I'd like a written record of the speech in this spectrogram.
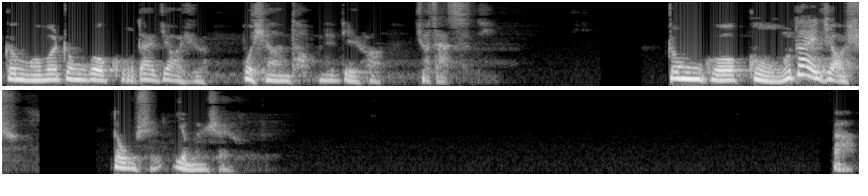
跟我们中国古代教学不相同的地方，就在此地。中国古代教学都是一门深入，啊，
